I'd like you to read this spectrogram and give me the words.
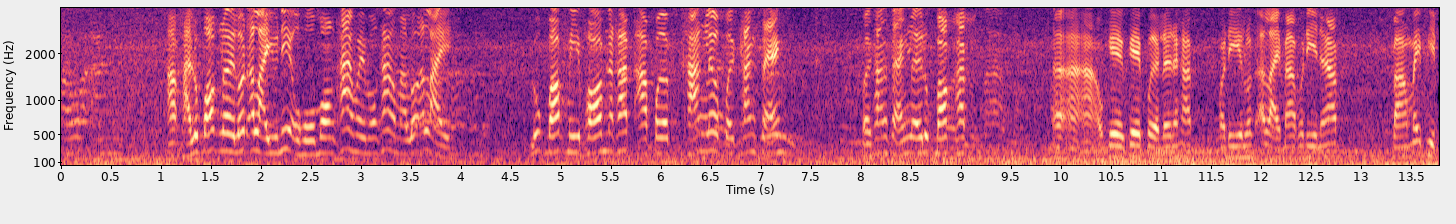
เอาอันอ่าขายลูกบล็อกเลยรถอะไรอยู่นี่โอ้โหมองข้างไปมองข้างมารถอะไร ลูกบล็อกมีพร้อมนะครับอ่าเปิดค้างเร็วเปิดค้างแสง เปิดค้างแสงเลยลูกบล็อกครับอ่าอ่าอ่าโอเคโอเคเปิดเลยนะครับ พอดีรถอะไรมาพอดีนะครับ บางไม่ผิด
